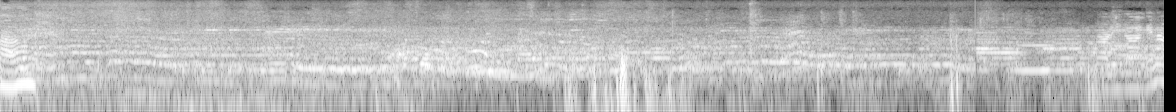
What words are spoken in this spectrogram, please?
ਖਾਵਾਂਗੇ ਨਾ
